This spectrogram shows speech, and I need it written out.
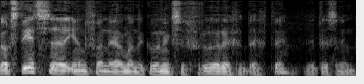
Nog steeds uh, een van Herman de Koning se vroeëre gedigte. Dit is 'n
